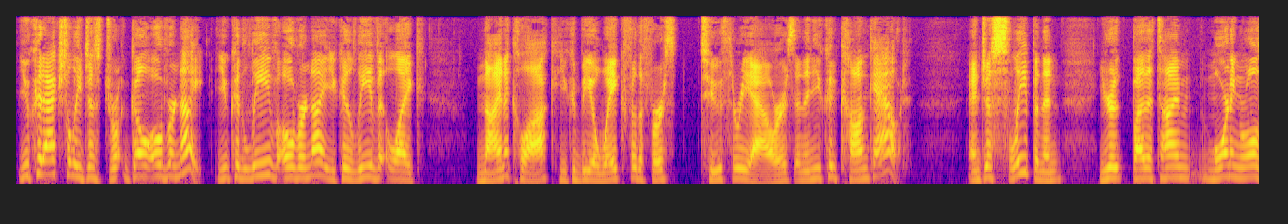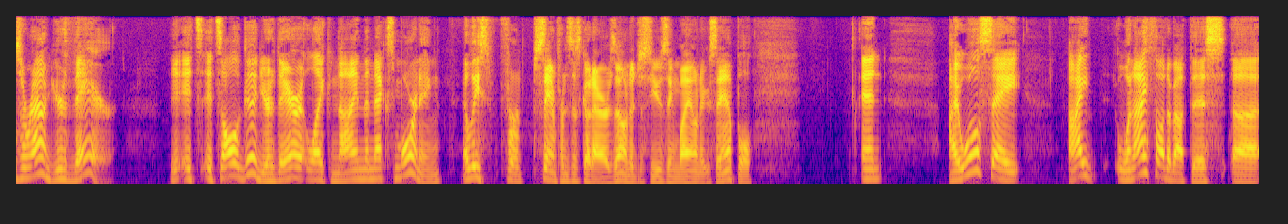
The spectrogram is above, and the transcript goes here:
you could actually just dr- go overnight. You could leave overnight. You could leave at like nine o'clock. You could be awake for the first two, three hours, and then you could conk out and just sleep. And then you're by the time morning rolls around, you're there. It's it's all good. You're there at like nine the next morning, at least for San Francisco to Arizona, just using my own example. And I will say, I when I thought about this, uh,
